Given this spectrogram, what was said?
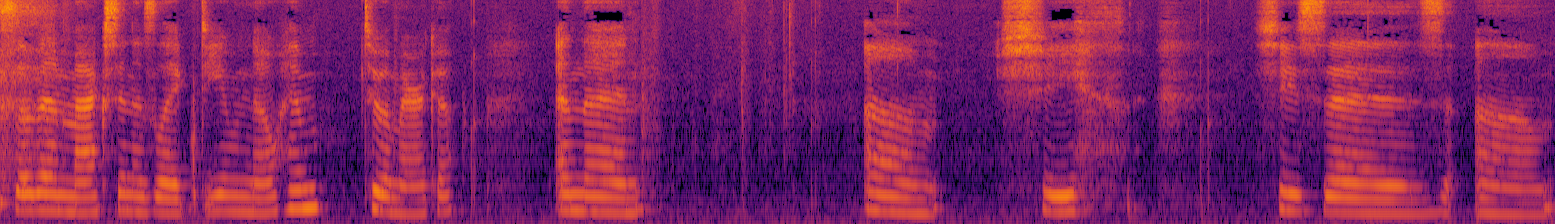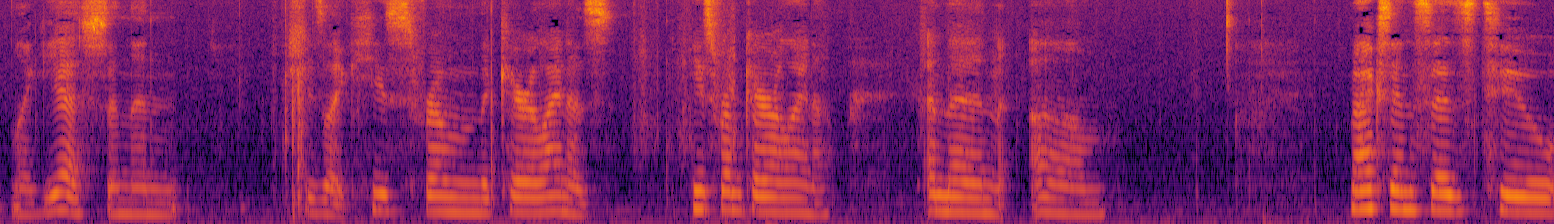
so then Maxon is like, "Do you know him?" to America, and then um, she she says um like yes, and then she's like, "He's from the Carolinas. He's from Carolina," and then um. Maxon says to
